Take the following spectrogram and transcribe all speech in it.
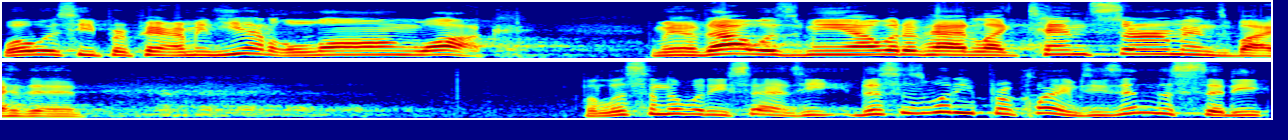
What was he preparing? I mean, he had a long walk. I mean, if that was me, I would have had like 10 sermons by then. but listen to what he says. He, this is what he proclaims. He's in the city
